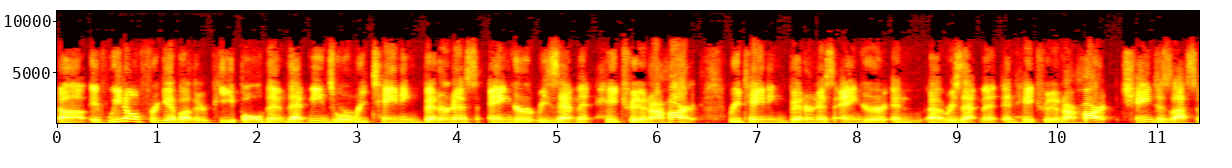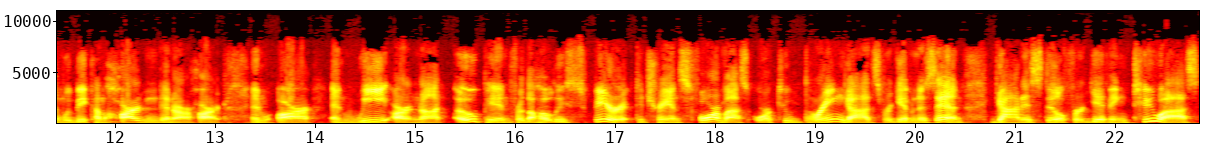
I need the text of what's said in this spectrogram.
Uh, if we don't forgive other people, then that means we're retaining bitterness, anger, resentment, hatred in our heart. Retaining bitterness, anger, and uh, resentment and hatred in our heart changes us, and we become hardened in our heart, and are and we are not open for the Holy Spirit to transform us or to bring God's forgiveness in. God is still forgiving to us,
